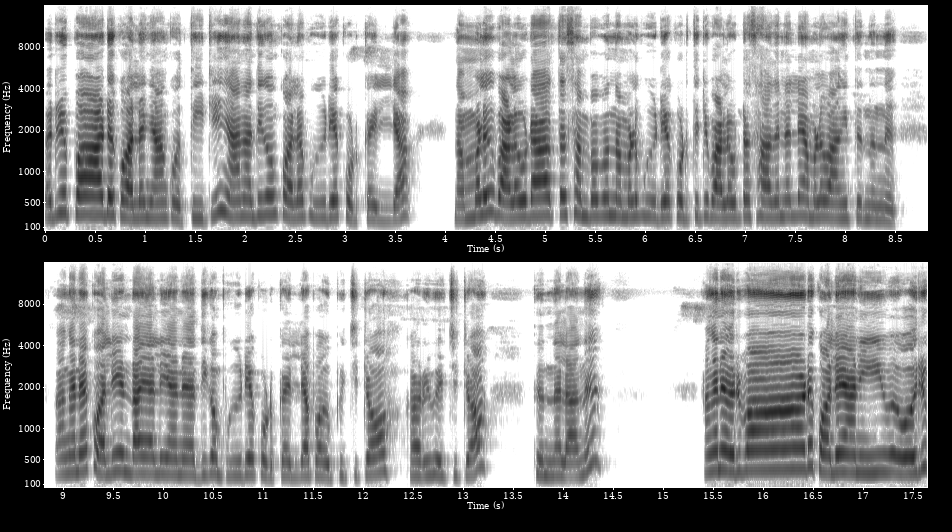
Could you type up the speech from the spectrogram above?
ഒരുപാട് കൊല ഞാൻ കൊത്തിയിട്ട് ഞാൻ അധികം കൊല പീടിയെ കൊടുക്കില്ല നമ്മൾ വളവിടാത്ത സംഭവം നമ്മൾ പീടിയെ കൊടുത്തിട്ട് വളവിട്ട സാധനമല്ലേ നമ്മൾ വാങ്ങി തിന്നുന്ന്. അങ്ങനെ കൊല ഉണ്ടായാൽ ഞാൻ അധികം പീടിയെ കൊടുക്കില്ല പഴുപ്പിച്ചിട്ടോ കറി വെച്ചിട്ടോ തിന്നലാന്ന്. അങ്ങനെ ഒരുപാട് കൊലയാണ് ഈ ഒരു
